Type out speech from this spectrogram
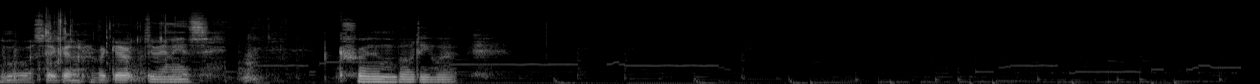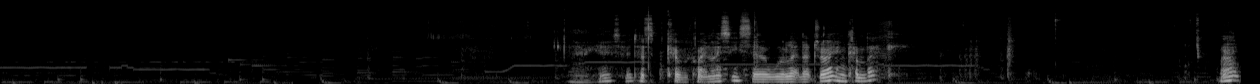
And we're also going to have a go at doing his chrome bodywork. Go, so it does cover quite nicely, so we'll let that dry and come back. Well,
